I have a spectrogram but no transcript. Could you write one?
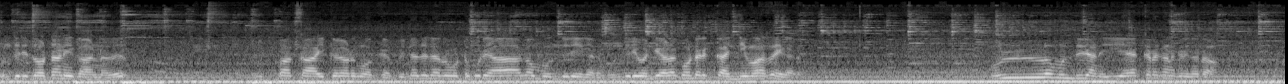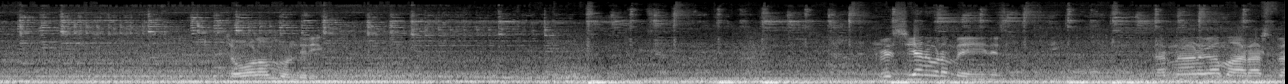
മുന്തിരിത്തോട്ടാണ് ഈ കാണുന്നത്. ഇപ്പൊ ഒക്കെ. പിന്നെ ഇതിലെ റോട്ടിൽ കൂടി ആകെ മുന്തിരി കയറും മുന്തിരി വണ്ടികളെ കൊണ്ടൊരു കന്നിമാസമായി കയറും ഫുള്ള് മുന്തിരിയാണ്. ഈ ഏക്കർ കണക്കിന് കേട്ടോ. ചോളം മുന്തിരി. കൃഷിയാണ് ഇവിടെ മെയിന് കർണാടക മഹാരാഷ്ട്ര.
